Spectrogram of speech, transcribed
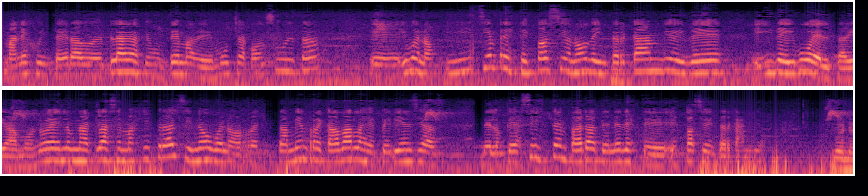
manejo integrado de plagas, que es un tema de mucha consulta. Eh, y bueno, y siempre este espacio ¿no? de intercambio y de ida y vuelta, digamos. No es una clase magistral, sino bueno, re, también recabar las experiencias de los que asisten para tener este espacio de intercambio. Bueno,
